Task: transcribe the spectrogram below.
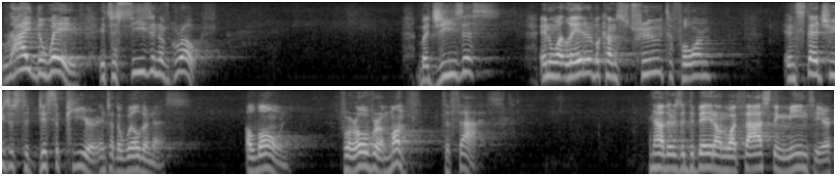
Ride the wave, it's a season of growth. But Jesus, in what later becomes true to form, instead chooses to disappear into the wilderness alone for over a month to fast. Now, there's a debate on what fasting means here.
